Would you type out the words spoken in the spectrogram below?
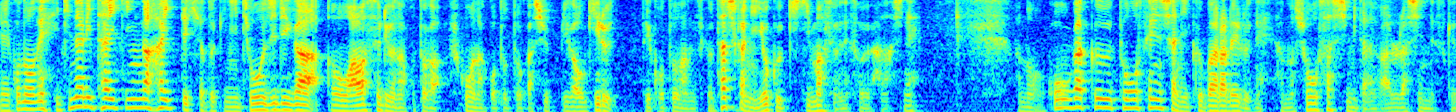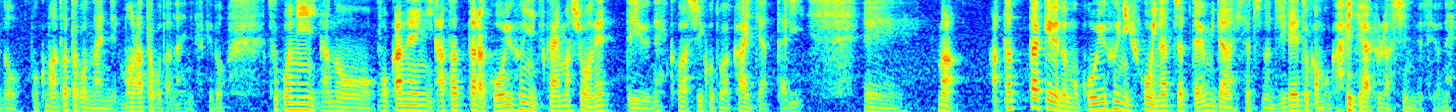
えこのねいきなり大金が入ってきた時に帳尻がを合わせるようなことが不幸なこととか出費が起きるってことなんですけど確かによく聞きますよねそういう話ね。あの高額当選者に配られるねあの小冊子みたいなのがあるらしいんですけど僕も当たったことないんでもらったことはないんですけどそこにあのお金に当たったらこういうふうに使いましょうねっていうね詳しいことが書いてあったり、えー、まあ当たったけれどもこういうふうに不幸になっちゃったよみたいな人たちの事例とかも書いてあるらしいんですよね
